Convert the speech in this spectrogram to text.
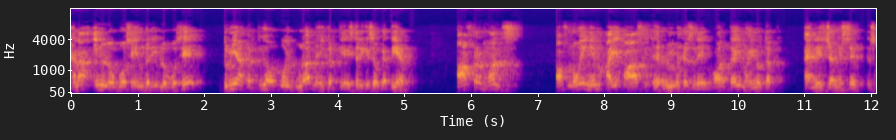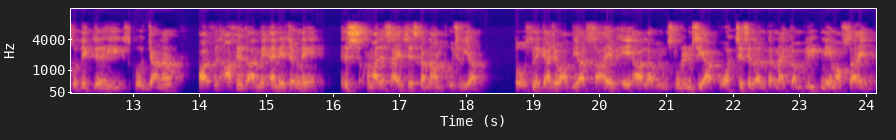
है ना, इन लोगों से, इन गरीब लोगों से दुनिया करती है और कोई पूरा नहीं करती है। इस तरीके से वो कहती है। After months of knowing him I ask him his name और कई महीनों तक एनिस जंग इससे, इसको देखती रही, इसको जाना और फिर आखिरकार में एनिस जंग ने इस हमारे साहिब से इसका नाम पूछ लिया। तो उसने क्या जवाब दिया? साहिब ए आलम स्टूडेंट्स ये आपको अच्छे से लर्न करना है। Complete name of Saheb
